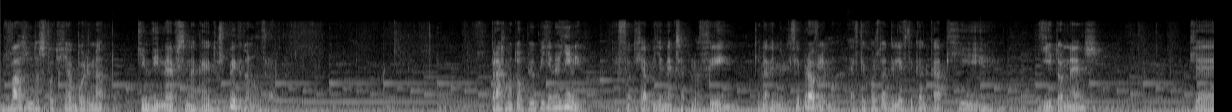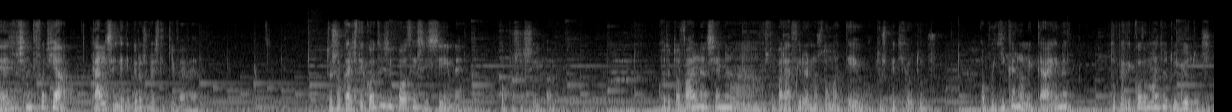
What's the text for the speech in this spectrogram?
βάζοντας φωτιά μπορεί να κινδυνεύσει να καεί το σπίτι των ανθρώπων. Πράγμα το οποίο πήγε να γίνει. Η φωτιά πήγε να εξαπλωθεί και να δημιουργηθεί πρόβλημα. Ευτυχώς το αντιλήφθηκαν κάποιοι γείτονες και έσβησαν τη φωτιά. Κάλεσαν και την πυροσβεστική βέβαια. Το σοκαριστικό της υπόθεσης είναι, όπως σας είπα, ότι το βάλαν σε ένα, στο παράθυρο ενός δωματίου του σπιτιού τους, όπου εκεί κανονικά είναι το παιδικό δωμάτιο του γιού τους.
